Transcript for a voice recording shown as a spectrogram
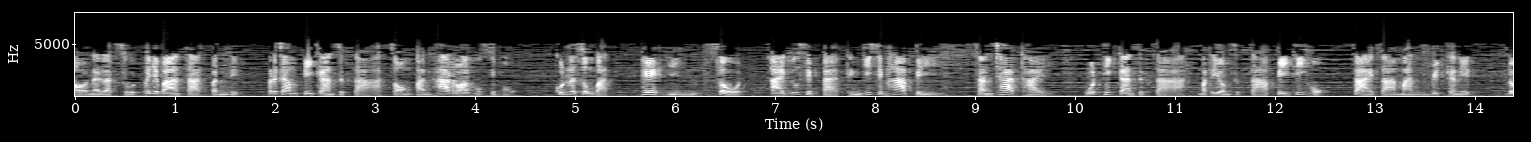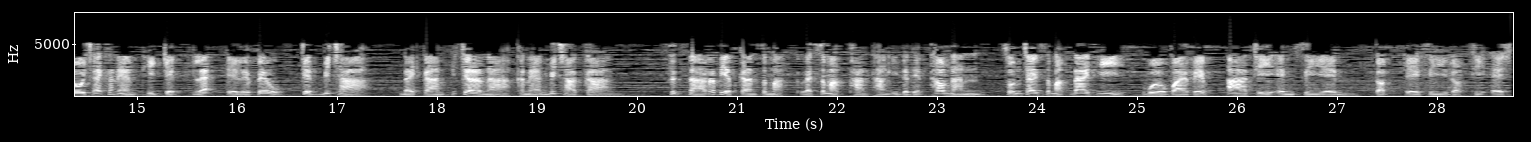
ต่อในหลักสูตรพยาบาลศาสตร์บัณฑิต ประจำปีการศึกษา 2566 คุณสมบัติ เพศหญิง โสด อายุ 18-25 ปี สัญชาติไทย วุฒิการศึกษา มัธยมศึกษาปีที่ 6 สายสามัญวิทย์คณิต โดยใช้คะแนน T7 และ A-Level 7 วิชา ในการพิจารณาคะแนนวิชาการ ศึกษาระเบียบการสมัครและสมัครผ่านทางอินเทอร์เน็ตเท่านั้น สนใจสมัครได้ที่ www.rtncn.ac.th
